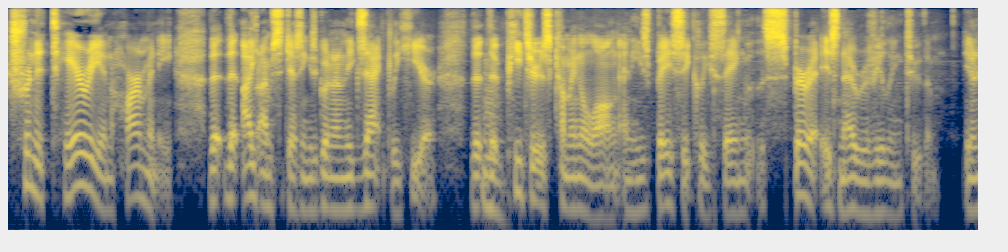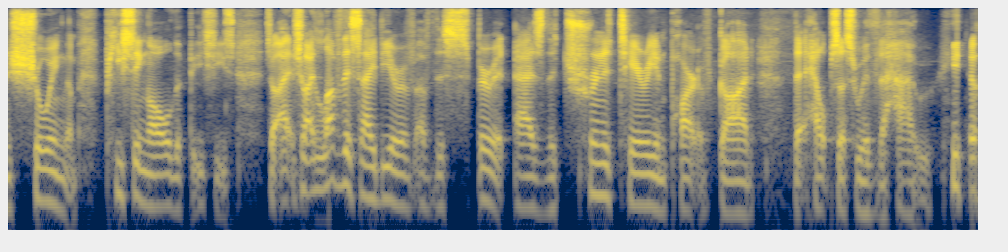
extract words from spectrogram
Trinitarian harmony that, that I, am suggesting is going on exactly here. That, mm. that hmm. Peter is coming along and he's basically saying that the Spirit is now revealing to them and showing them, piecing all the pieces. So I, so I love this idea of, of the Spirit as the Trinitarian part of God that helps us with the how. You know,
